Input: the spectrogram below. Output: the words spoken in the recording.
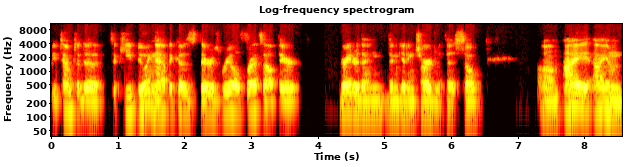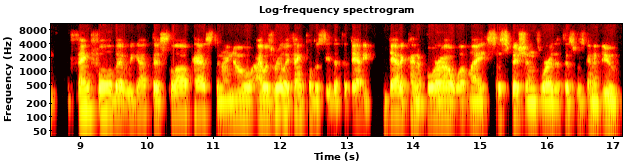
be tempted to to keep doing that because there's real threats out there greater than than getting charged with this. So um, I I am thankful that we got this law passed, and I know I was really thankful to see that the daddy, data kind of bore out what my suspicions were that this was going to do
